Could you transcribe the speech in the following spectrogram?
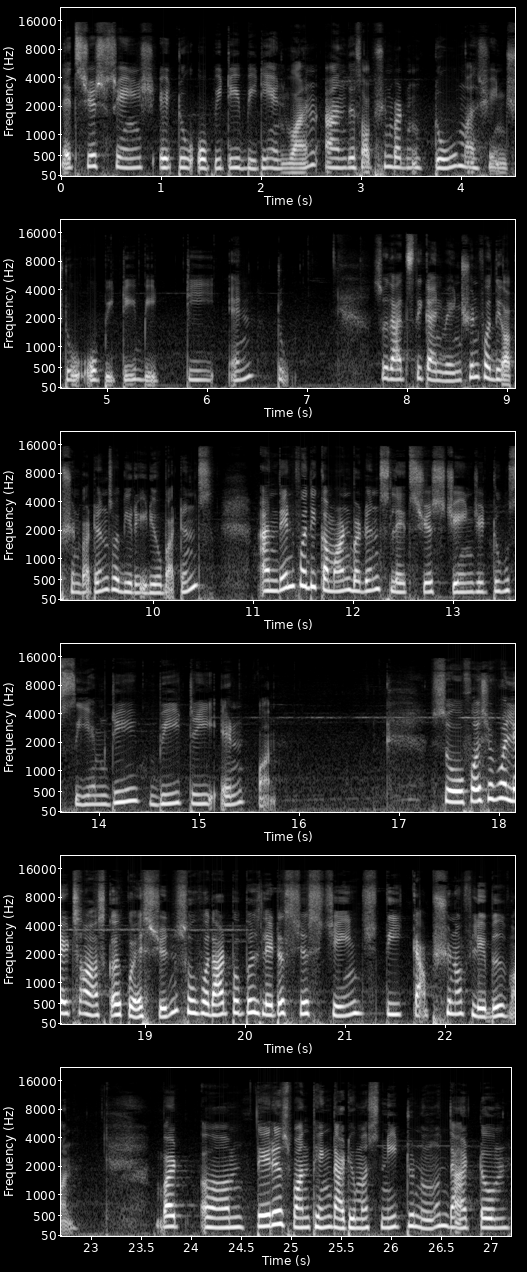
Let's just change it to opt btn1 and this option button 2 must change to opt btn2 so that's the convention for the option buttons or the radio buttons. And then for the command buttons let's just change it to cmd btn1 so first of all let's ask a question. So for that purpose let us just change the caption of label 1 but um, there is one thing that you must need to know that um,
